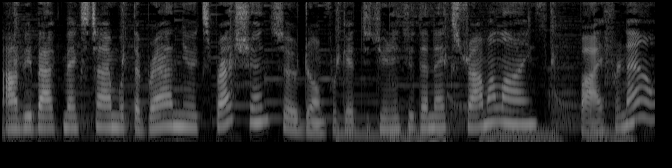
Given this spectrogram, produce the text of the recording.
I'll be back next time with a brand new expression, so don't forget to tune into the next drama lines. Bye for now.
